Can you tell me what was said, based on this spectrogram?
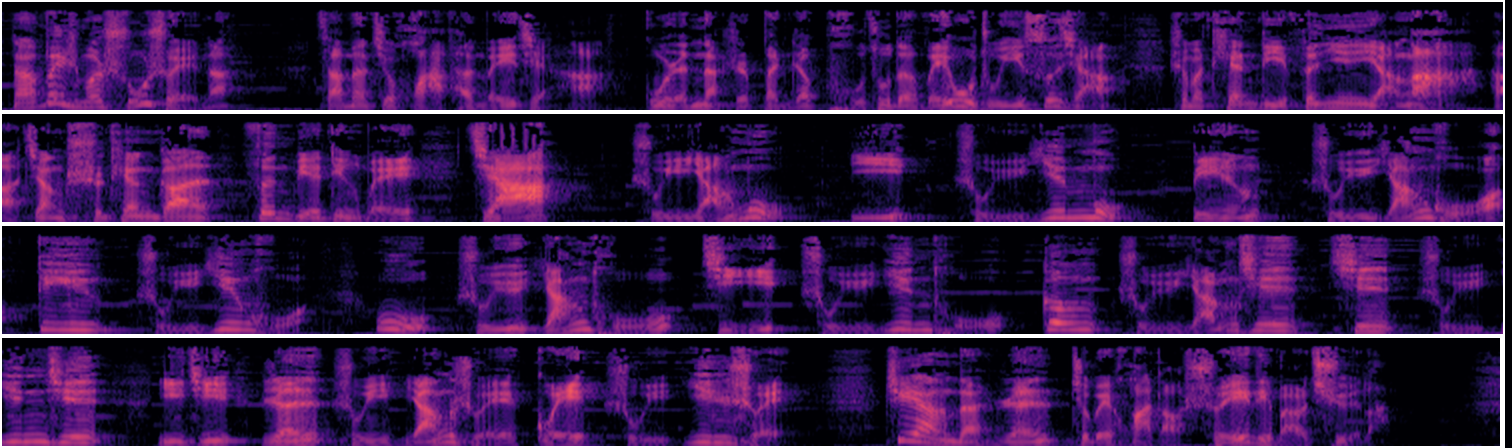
那为什么属水呢？咱们就化繁为简啊！古人呢是本着朴素的唯物主义思想，什么天地分阴阳啊啊，将十天干分别定为甲属于阳木，乙属于阴木，丙属于阳火，丁属于阴火，戊属于阳土，己属于阴土，庚属于阳金，辛属于阴金，以及壬属于阳水，癸属于阴水，这样的人就被划到水里边去了。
